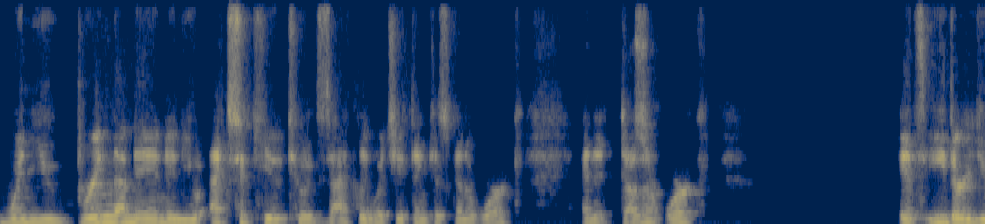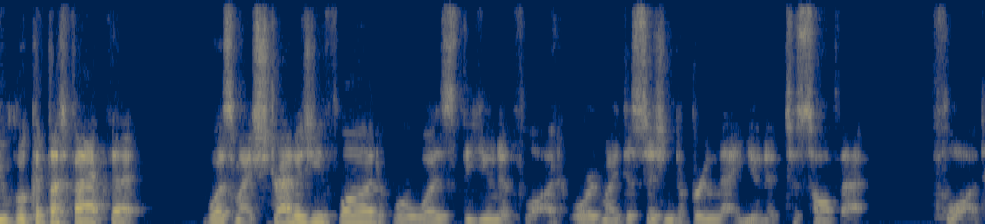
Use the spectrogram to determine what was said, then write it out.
when you bring them in and you execute to exactly what you think is going to work and it doesn't work, it's either you look at the fact that was my strategy flawed or was the unit flawed or my decision to bring that unit to solve that flawed.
